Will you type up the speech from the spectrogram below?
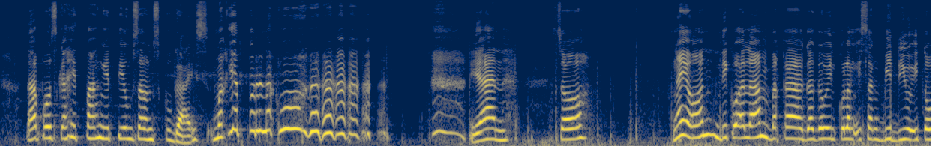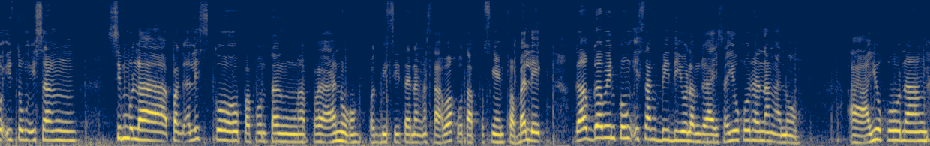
Tapos kahit pangit yung sounds ko guys, umakyat pa rin ako. Yan. So, ngayon, hindi ko alam, baka gagawin ko lang isang video ito, itong isang simula pag alis ko, papuntang pa, ano, pagbisita ng asawa ko, tapos ngayon pabalik. Gagawin kong isang video lang guys. Ayoko na ng ano, Ah, ayoko ng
